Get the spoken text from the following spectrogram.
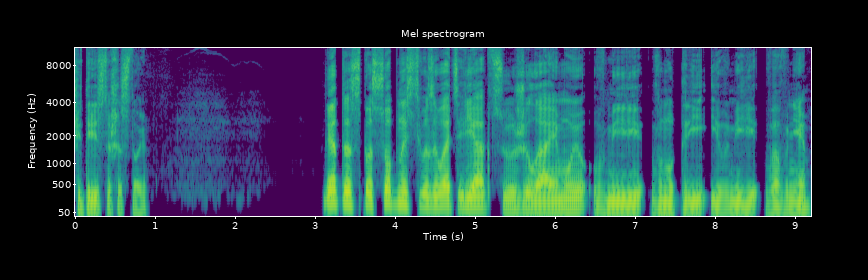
406. Эта способность вызывать реакцию желаемую в мире внутри и в мире вовне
